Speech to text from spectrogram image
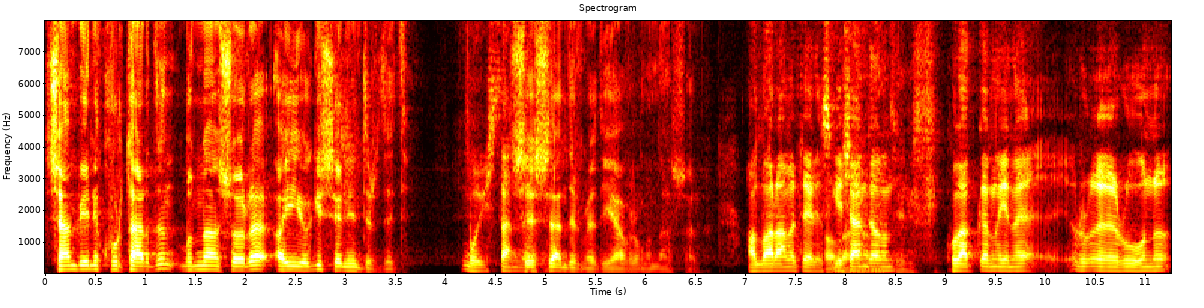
Sen beni kurtardın. Bundan sonra Ayı Yogi senindir dedi. bu iş sende. Seslendirmedi yavrum ondan sonra. Allah rahmet eylesin. Allah Geçen de rahmet onun eylesin. kulaklarını yine ru- e, ruhunu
